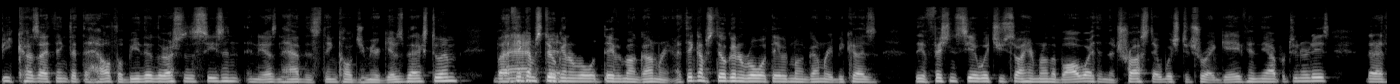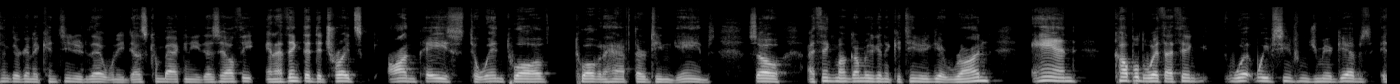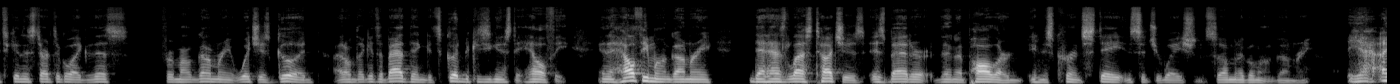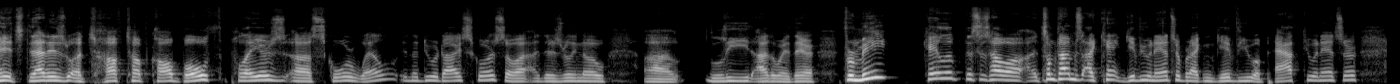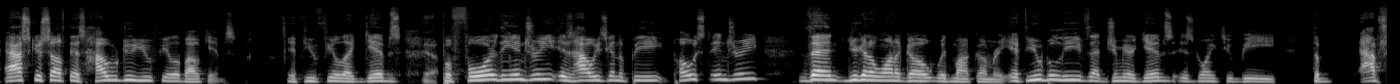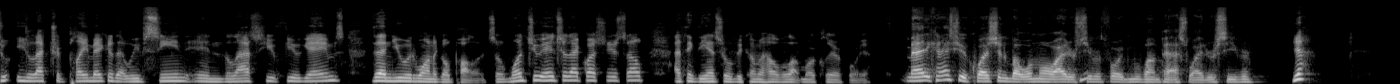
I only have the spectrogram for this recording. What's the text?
because I think that the health will be there the rest of the season, and he doesn't have this thing called Jahmyr Gibbs next to him. But That's I think I'm still going to roll with David Montgomery. I think I'm still going to roll with David Montgomery because the efficiency at which you saw him run the ball with, and the trust at which Detroit gave him the opportunities, that I think they're going to continue to do that when he does come back and he does healthy. And I think that Detroit's on pace to win 12, 12 and a half, 13 games. So I think Montgomery's going to continue to get run. And coupled with I think what we've seen from Jahmyr Gibbs, it's going to start to go like this for Montgomery, which is good. I don't think it's a bad thing. It's good because he's going to stay healthy. And a healthy Montgomery that has less touches is better than a Pollard in his current state and situation. So I'm going to go Montgomery. Yeah, it's that is a tough, tough call. Both players uh, score well in the do or die score, so uh, there's really no uh, lead either way there. For me, Caleb, this is how uh, sometimes I can't give you an answer, but I can give you a path to an answer. Ask yourself this How do you feel about Gibbs? If you feel like Gibbs yeah. before the injury is how he's going to be post injury, then you're going to want to go with Montgomery. If you believe that Jahmyr Gibbs is going to be the absolute electric playmaker that we've seen in the last few few games, then you would want to go Pollard. So once you answer that question yourself, I think the answer will become a hell of a lot more clear for you. Matty, can I ask you a question about one more wide receiver before we move on past wide receiver? Yeah.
